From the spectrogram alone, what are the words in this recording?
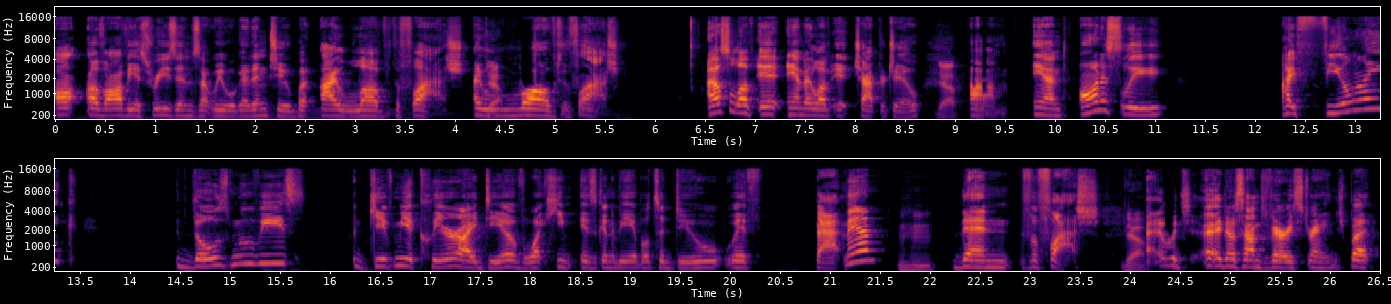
of obvious reasons that we will get into, but I loved the Flash. I Yeah. loved the Flash. I also love it and I love it chapter 2. yeah. Um, and honestly, I feel like those movies give me a clearer idea of what he is going to be able to do with Batman hmm than the Flash, Yeah. uh, which I know sounds very strange, but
